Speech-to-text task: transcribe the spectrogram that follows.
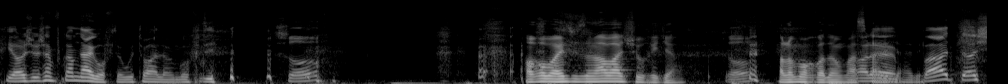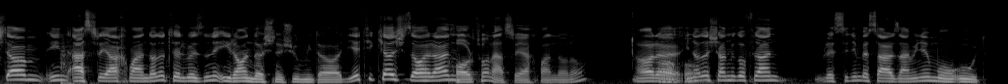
خیارشوش هم فکرم نگفته بود تو الان گفتی. خب. آقا با این چیزا نباید شوخی کرد. خب. حالا ما خودمون مسخره آره کردیم. بعد داشتم این عصر یخبندان و تلویزیون ایران داشت نشون می‌داد. یه تیکش ظاهرا کارتون اصر یخبندانو؟ آره خب. اینا داشتن می‌گفتن رسیدیم به سرزمین موعود.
